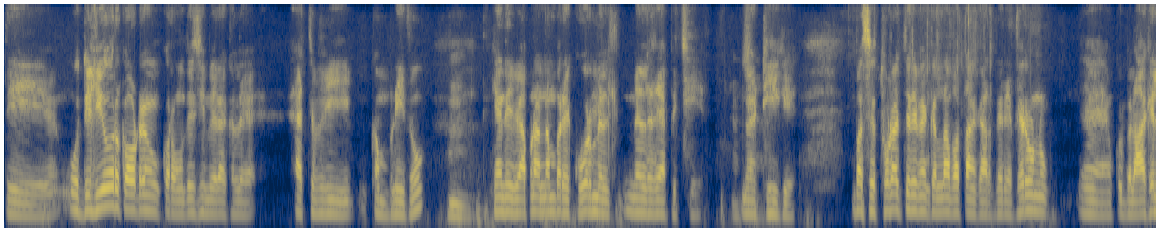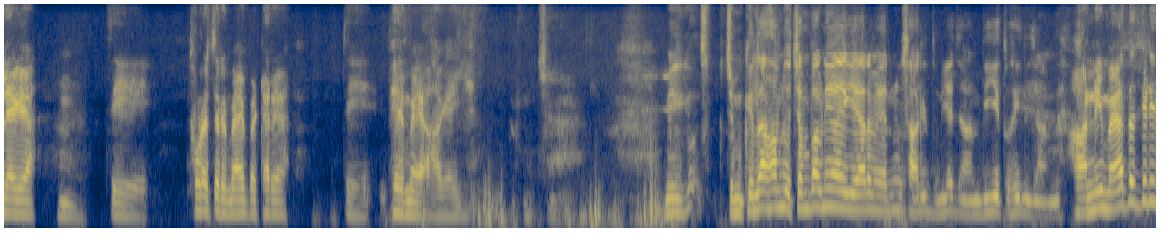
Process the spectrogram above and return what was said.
ਤੇ ਉਹ ਦਿੱਲੀੋਂ ਰਿਕਾਰਡਿੰਗ ਕਰਾਉਂਦੇ ਸੀ ਮੇਰਾ ਖਿਆਲ ਐਚਵੀ ਕੰਪਨੀ ਤੋਂ। ਹੂੰ। ਕਹਿੰਦੇ ਵੀ ਆਪਣਾ ਨੰਬਰ ਇੱਕ ਹੋਰ ਮਿਲ ਮਿਲ ਰਿਹਾ ਪਿੱਛੇ। ਮੈਂ ਠੀਕ ਹੈ ਬਸ ਥੋੜਾ ਚਿਰ ਮੈਂ ਗੱਲਾਂ ਬਾਤਾਂ ਕਰਦੇ ਰਹੇ ਫਿਰ ਉਹਨੂੰ ਕੋਈ ਬੁਲਾ ਕੇ ਲੈ ਗਿਆ। ਹੂੰ। ਤੇ ਥੋੜਾ ਚਿਰ ਮੈਂ ਬੈਠਾ ਰਿਹਾ ਤੇ ਫਿਰ ਮੈਂ ਆ ਗਿਆ ਜੀ। ਅੱਛਾ। ਵੀ ਚਮਕੀਲਾ ਸਾਹਿਬ ਨੂੰ ਚੰਬਾ ਨਹੀਂ ਆਇਆ ਯਾਰ ਮੈਨੂੰ ਸਾਰੀ ਦੁਨੀਆ ਜਾਣਦੀ ਹੈ ਤੁਸੀਂ ਨਹੀਂ ਜਾਣਦੇ। ਹਾਂ ਨਹੀਂ ਮੈਂ ਤਾਂ ਜਿਹੜੀ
